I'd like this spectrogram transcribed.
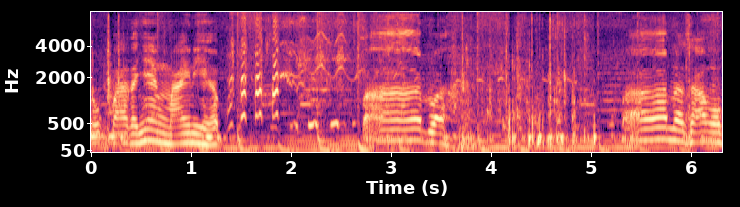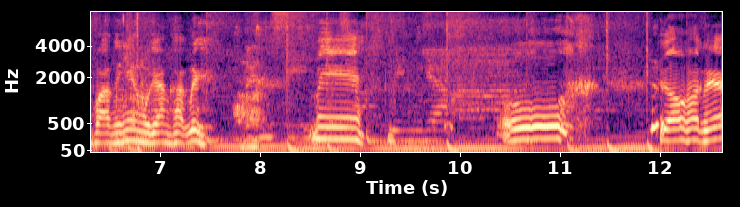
ตกปลากระแย่งไม้นี่ครับปลาดว่ะปลาหน้าสามเอาปลากระแย่งหมดยังคักเลยแม่โอ้เอาคักแท้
